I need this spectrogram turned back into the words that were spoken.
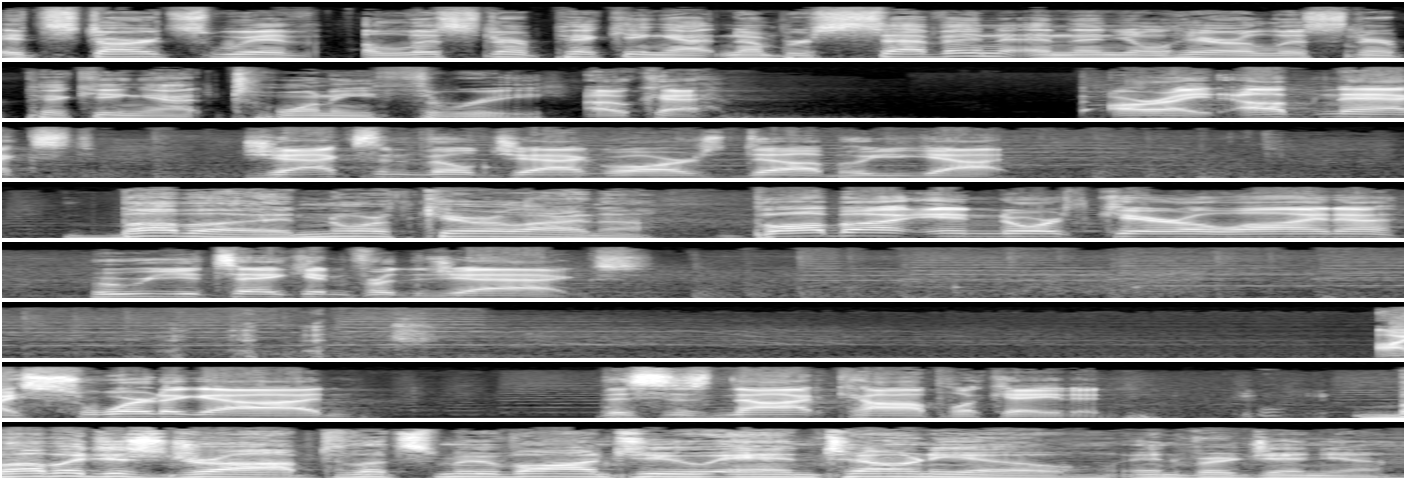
It starts with a listener picking at number seven, and then you'll hear a listener picking at 23. Okay. All right. Up next, Jacksonville Jaguars. Dub, who you got? Bubba in North Carolina. Bubba in North Carolina. Who are you taking for the Jags? I swear to God, this is not complicated. Bubba just dropped. Let's move on to Antonio in Virginia.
